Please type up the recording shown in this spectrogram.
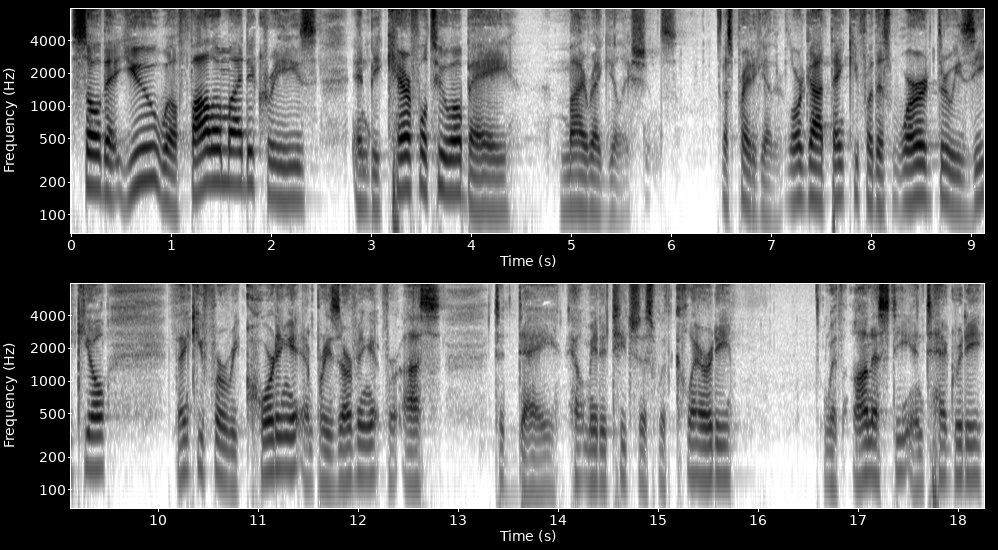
so that you will follow my decrees and be careful to obey my regulations. Let's pray together. Lord God, thank you for this word through Ezekiel. Thank you for recording it and preserving it for us today. Help me to teach this with clarity, with honesty, integrity,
